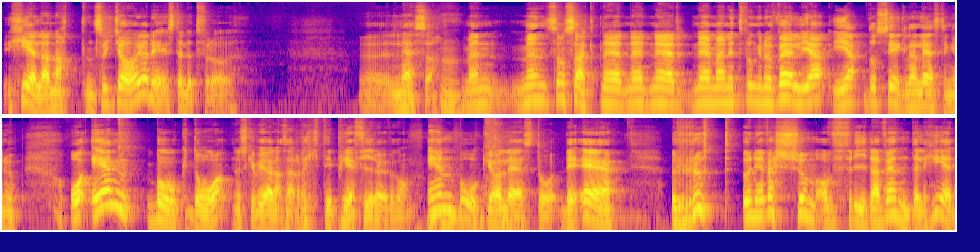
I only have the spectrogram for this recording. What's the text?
hela natten så gör jag det istället för att eh, läsa. Men, men som sagt, när, när, när, när man är tvungen att välja, ja, då seglar läsningen upp. Och en bok då, nu ska vi göra en sån här riktig P4-övergång. En bok jag har läst då, det är Rutt Universum av Frida Wendelhed.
